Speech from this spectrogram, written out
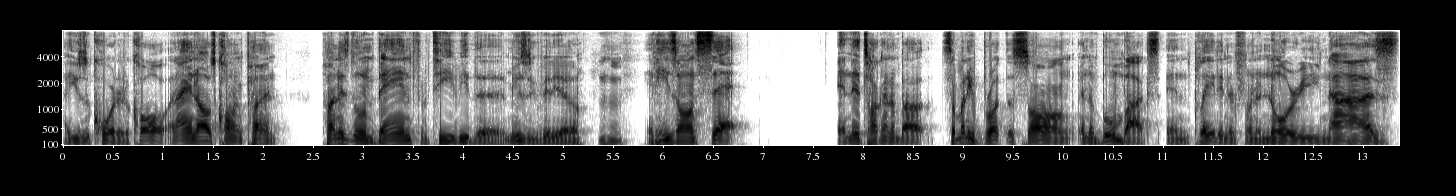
I used a quarter to call, and I didn't know I was calling Pun. Pun is doing banned from TV, the music video, Mhm. and he's on set. And they're talking about somebody brought the song in a boombox and played it in front of Nori, Nas.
